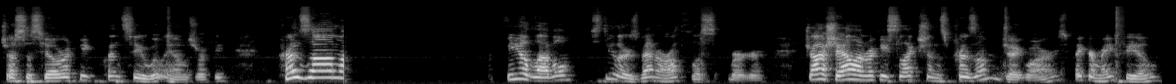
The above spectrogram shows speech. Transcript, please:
Justice Hill rookie, Quincy Williams rookie, Prism field level, Steelers Ben Roethlisberger, Josh Allen rookie selections Prism Jaguars, Baker Mayfield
